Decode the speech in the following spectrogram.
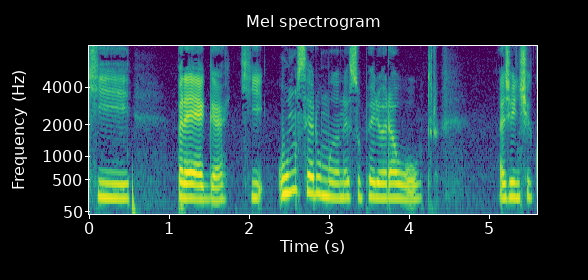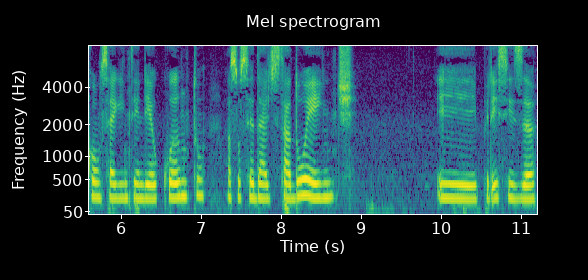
que prega que um ser humano é superior ao outro, a gente consegue entender o quanto a sociedade está doente e precisa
